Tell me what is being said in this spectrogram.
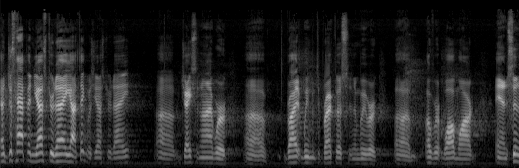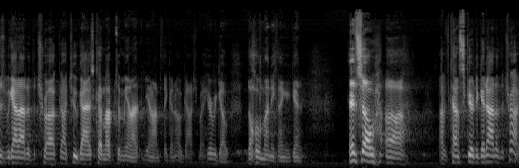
It just happened yesterday, I think it was yesterday uh, Jason and I were uh, right. We went to breakfast, and then we were um, over at Walmart. And as soon as we got out of the truck, uh, two guys come up to me, and I, you know, I'm thinking, oh gosh, here we go, the whole money thing again. And so uh, I was kind of scared to get out of the truck.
